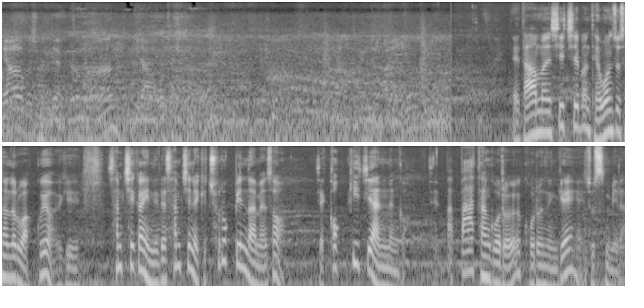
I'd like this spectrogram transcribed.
대하 보시면 돼요. 이런 거는 2랑 5천 원. 네, 다음은 C7번 대원수산으로 왔고요. 여기 삼치가 있는데 삼치는 이렇게 초록빛 나면서 이제 꺾이지 않는 거, 이제 빳빳한 거를 고르는 게 좋습니다.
